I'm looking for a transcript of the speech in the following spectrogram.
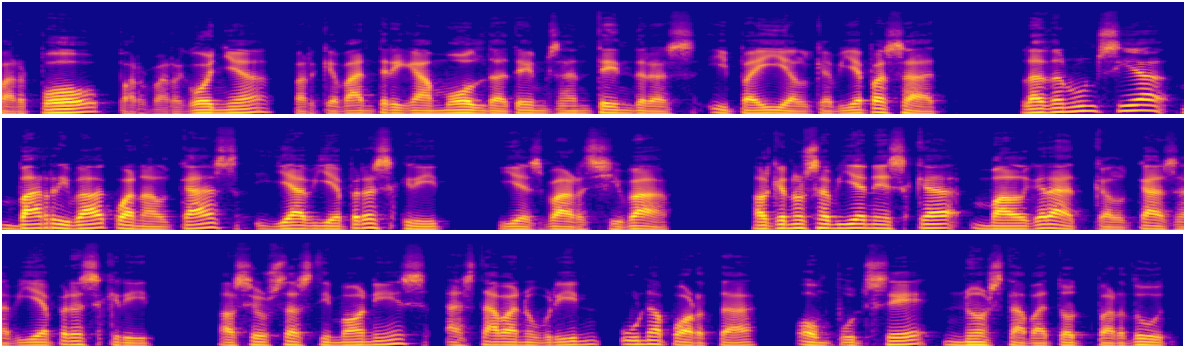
per por, per vergonya, perquè van trigar molt de temps a entendre's i pair el que havia passat, la denúncia va arribar quan el cas ja havia prescrit i es va arxivar. El que no sabien és que, malgrat que el cas havia prescrit, els seus testimonis estaven obrint una porta on potser no estava tot perdut.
